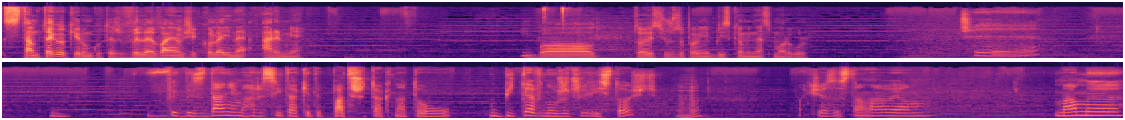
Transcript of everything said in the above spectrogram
z tamtego kierunku też wylewają się kolejne armie. Bo to jest już zupełnie blisko Minas Morgul. Czy jakby zdaniem Harsita, kiedy patrzy tak na tą bitewną rzeczywistość, Mhm. Tak się zastanawiam, mamy,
